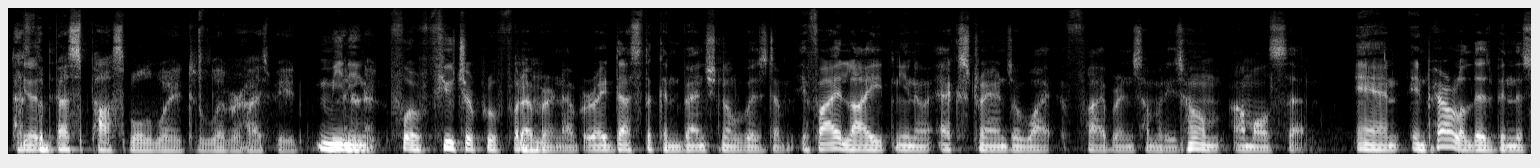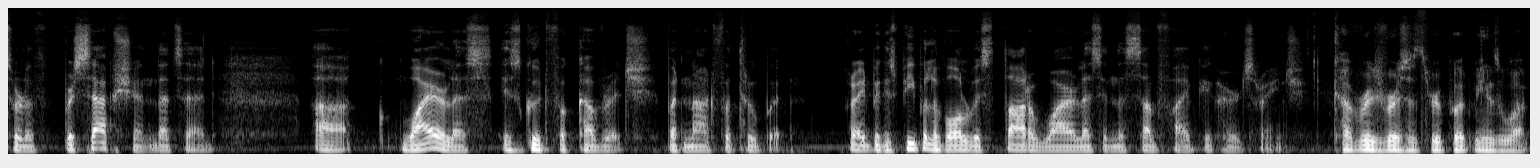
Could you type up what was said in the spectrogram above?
That's you know, the best possible way to deliver high speed. Meaning internet. for future proof forever mm-hmm. and ever, right? That's the conventional wisdom. If I light, you know, X strands of wi- fiber in somebody's home, I'm all set. And in parallel, there's been this sort of perception that said uh, wireless is good for coverage, but not for throughput right? Because people have always thought of wireless in the sub 5 gigahertz range. Coverage versus throughput means what?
